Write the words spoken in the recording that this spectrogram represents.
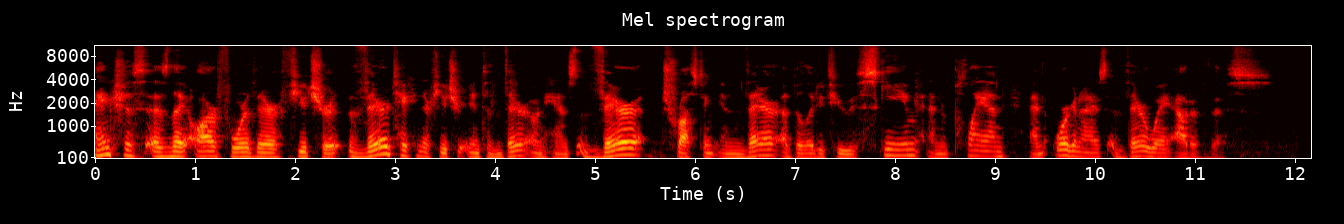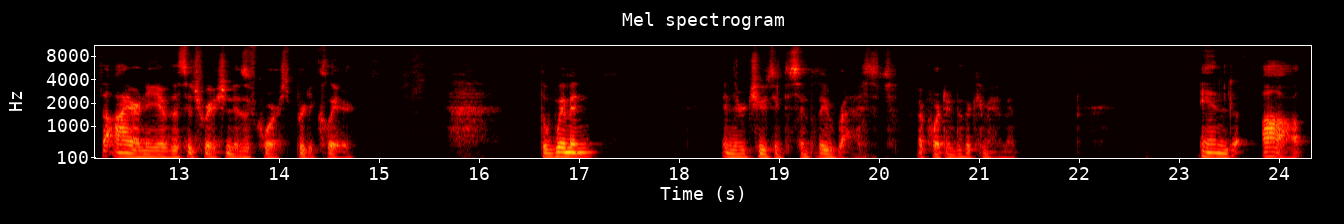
anxious as they are for their future, they're taking their future into their own hands. They're trusting in their ability to scheme and plan and organize their way out of this. The irony of the situation is, of course, pretty clear the women in their choosing to simply rest according to the commandment end up,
